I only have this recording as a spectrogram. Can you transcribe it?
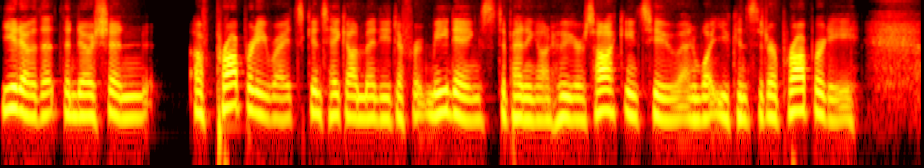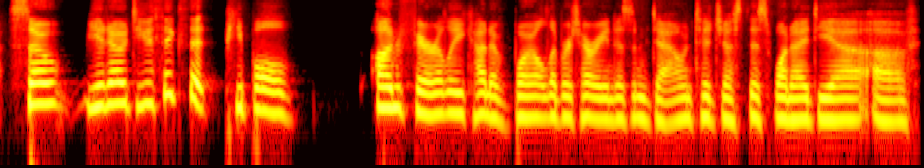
you know that the notion of property rights can take on many different meanings depending on who you're talking to and what you consider property. So, you know, do you think that people unfairly kind of boil libertarianism down to just this one idea of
